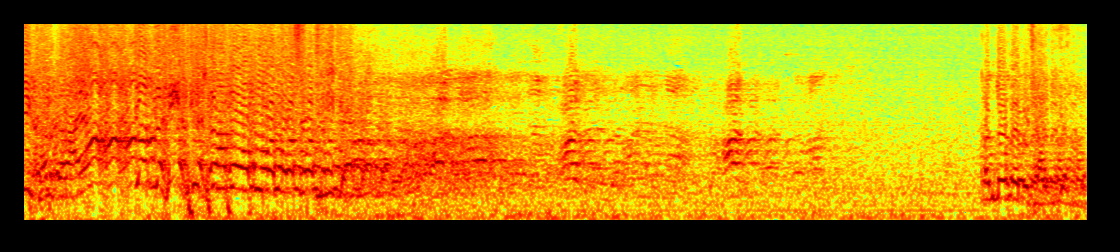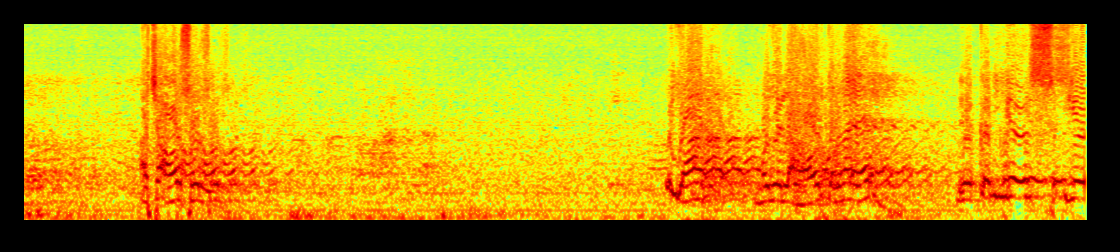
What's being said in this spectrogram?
नहीं खड़खड़ाया जो नहीं खिंचना वो अबू बकर से ठीक है कंधों पे बिठा दिया। अच्छा और सुन। यार, मुझे लाहौर करना है। लेकिन ये ये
